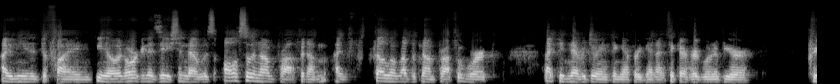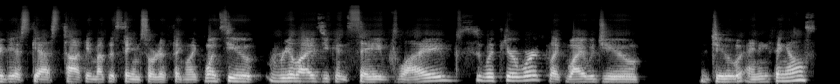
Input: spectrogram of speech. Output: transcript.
I needed to find, you know, an organization that was also a nonprofit. I'm, I fell in love with nonprofit work. I could never do anything ever again. I think I heard one of your previous guests talking about the same sort of thing. Like once you realize you can save lives with your work, like why would you do anything else?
